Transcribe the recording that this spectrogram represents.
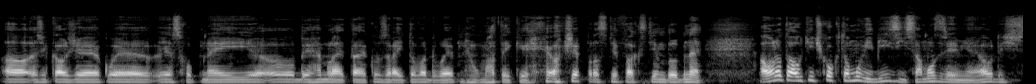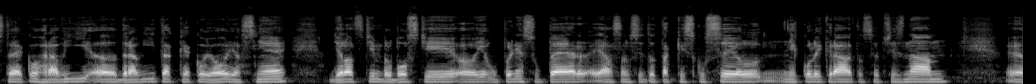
a říkal, že jako je, je schopný během léta jako zrajtovat dvoje pneumatiky, jo, že prostě fakt s tím blbne. A ono to autíčko k tomu vybízí, samozřejmě, jo, když jste jako hraví, draví, tak jako jo, jasně, dělat s tím blbosti eh, je úplně super. Já jsem si to taky zkusil několikrát, to se přiznám. Eh,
